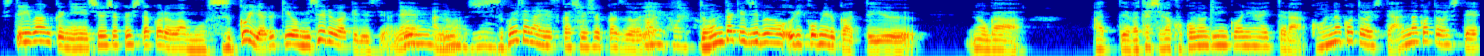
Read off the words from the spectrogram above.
シティバンクに就職した頃はもうすっごいやる気を見せるわけですよね。うんうんうん、あの、すごいじゃないですか、就職活動で、はいはいはい。どんだけ自分を売り込めるかっていうのが、あって、私はここの銀行に入ったら、こんなことをして、あんなことをして、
